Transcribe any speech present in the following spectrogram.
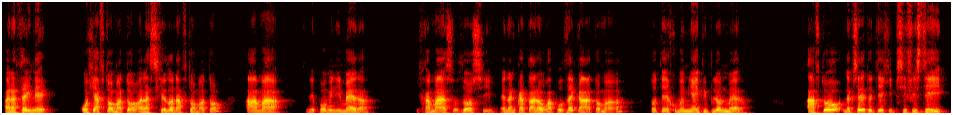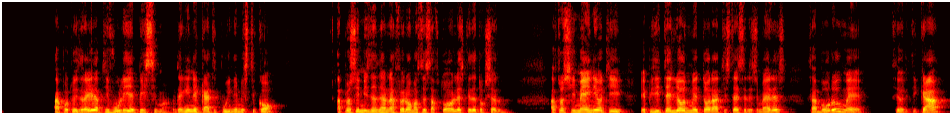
Άρα θα είναι όχι αυτόματο, αλλά σχεδόν αυτόματο, άμα την επόμενη μέρα η Χαμάς δώσει έναν κατάλογο από 10 άτομα, τότε έχουμε μια επιπλέον μέρα. Αυτό να ξέρετε ότι έχει ψηφιστεί από το Ισραήλ, από τη Βουλή επίσημα. Δεν είναι κάτι που είναι μυστικό. Απλώς εμείς δεν αναφερόμαστε σε αυτό, λες και δεν το ξέρουμε. Αυτό σημαίνει ότι επειδή τελειώνουμε τώρα τις τέσσερις μέρες, θα μπορούμε θεωρητικά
